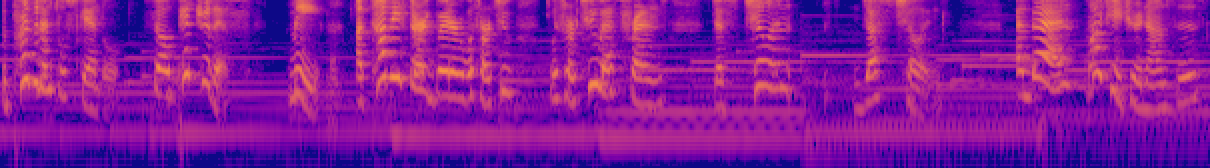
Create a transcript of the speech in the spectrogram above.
The presidential scandal. So picture this. Me, a tubby third grader with her two with her two best friends, just chilling, just chilling. And then my teacher announces,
